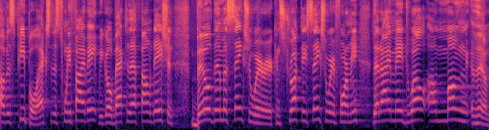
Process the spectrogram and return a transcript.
of his people. Exodus 25 8, we go back to that foundation. Build them a sanctuary, or construct a sanctuary for me, that I may dwell among them.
